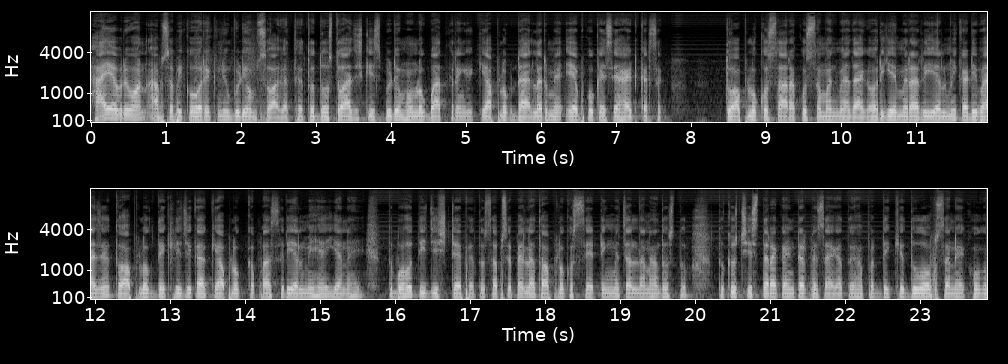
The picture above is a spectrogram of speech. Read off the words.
हाय एवरीवन आप सभी को और एक न्यू वीडियो में स्वागत है। तो दोस्तों, आज इसकी इस वीडियो में हम लोग बात करेंगे कि आप लोग डायलर में ऐप को कैसे हाइड कर सकते तो आप लोग को सारा कुछ समझ में आ जाएगा। और ये मेरा रियलमी का डिवाइस है तो आप लोग देख लीजिएगा कि आप लोग के पास रियलमी है या नहीं। तो बहुत ईजी स्टेप है। तो सबसे पहले तो आप लोग को सेटिंग में चल जाना है दोस्तों। तो कुछ इस तरह का इंटरफेस आएगा। तो यहाँ पर देखिए दो ऑप्शन है, एक होगा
